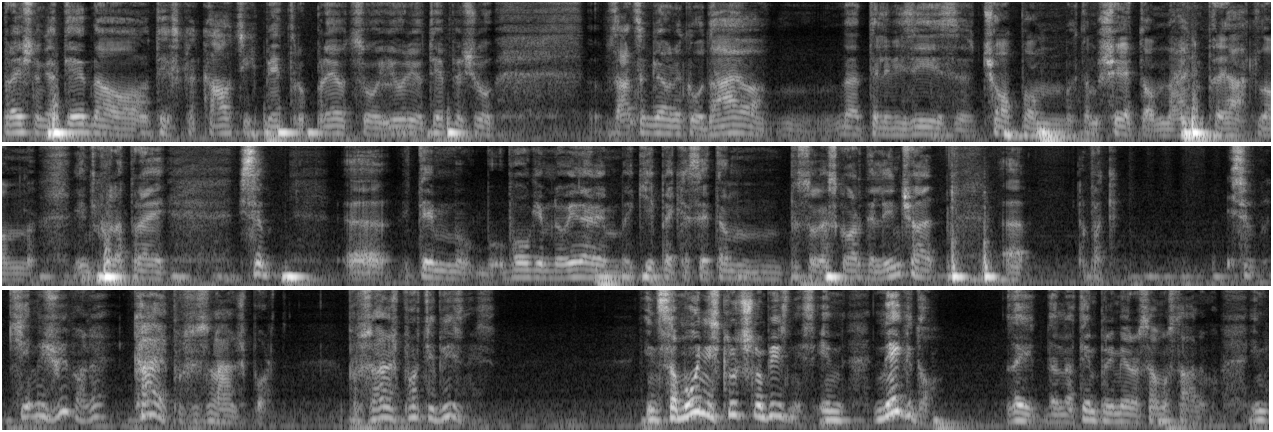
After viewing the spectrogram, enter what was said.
prejšnjega tedna, o teh skakalcih, Petru Prevcu, Juriju Tepešu. Zadnjič sem gledal neko oddajo na televiziji z Čopom, tam Šetom, najnim prijateljem in tako naprej. Mislim, eh, tem ubogim novinarjem ekipe, ki se je tam pa so ga skoraj delinčali. Eh, ampak, mislim, kje mi živimo? Ne? Kaj je profesionalni šport? Profesionalni šport je biznis. In samo in izključno biznis. In nekdo, zdaj, da na tem primeru samo ostanemo. In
